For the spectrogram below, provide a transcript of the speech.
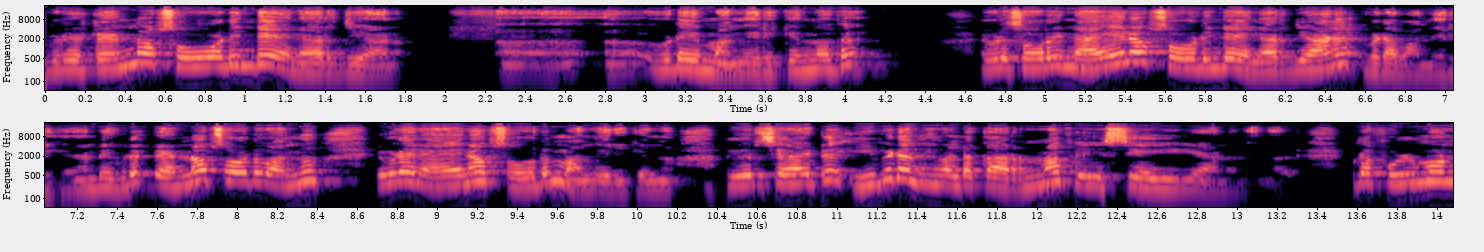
ഇവിടെ ടെൻ ഓഫ് സോഡിന്റെ എനർജിയാണ് ഇവിടെയും വന്നിരിക്കുന്നത്. ഇവിടെ സോറി നയൻ ഓഫ് സോഡിന്റെ എനർജിയാണ് ഇവിടെ വന്നിരിക്കുന്നത്. ഇവിടെ ടെൻ ഓഫ് സോഡ് വന്നു ഇവിടെ നയൻ ഓഫ് സോഡും വന്നിരിക്കുന്നു. തീർച്ചയായിട്ടും ഇവിടെ നിങ്ങളുടെ കർമ്മ ഫേസ് ചെയ്യുകയാണ് നിങ്ങൾ. ഇവിടെ ഫുൾ മൂൺ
